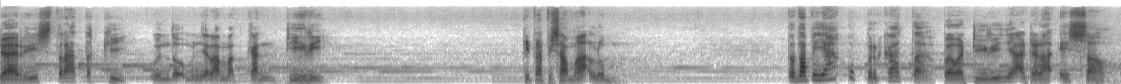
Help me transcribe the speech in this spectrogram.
dari strategi untuk menyelamatkan diri. Kita bisa maklum. Tetapi Yakub berkata bahwa dirinya adalah Esau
